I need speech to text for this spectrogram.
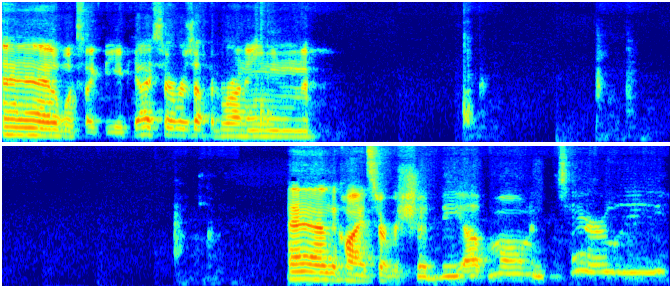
And it looks like the API server is up and running. And the client server should be up momentarily.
